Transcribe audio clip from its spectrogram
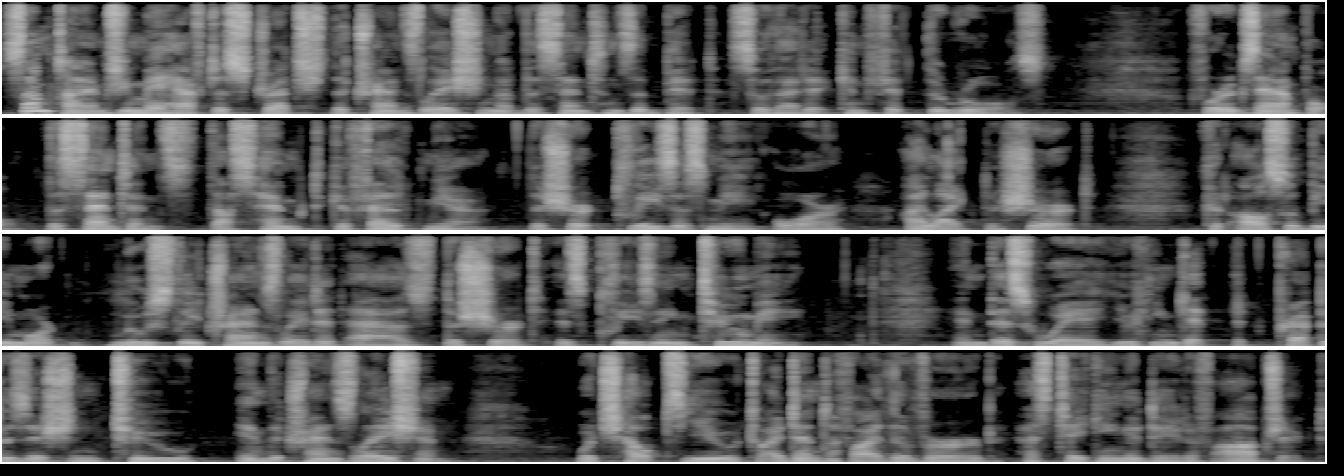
Sometimes you may have to stretch the translation of the sentence a bit so that it can fit the rules. For example, the sentence, Das Hemd gefällt mir, the shirt pleases me, or I like the shirt, could also be more loosely translated as the shirt is pleasing to me. In this way, you can get the preposition to in the translation, which helps you to identify the verb as taking a dative object.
